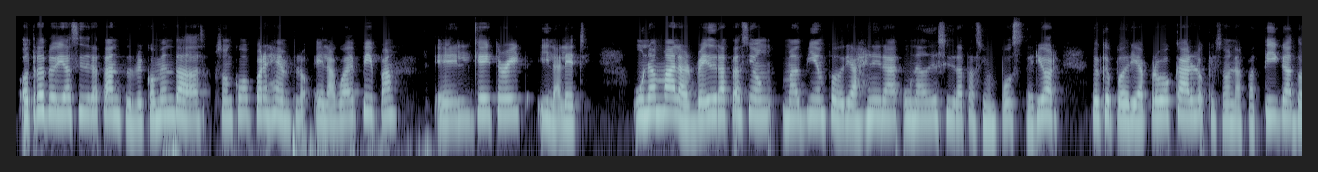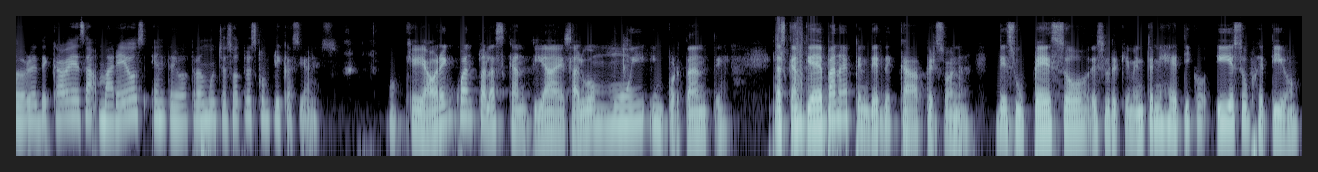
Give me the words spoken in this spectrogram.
Otras bebidas hidratantes recomendadas son como por ejemplo el agua de pipa, el Gatorade y la leche. Una mala rehidratación más bien podría generar una deshidratación posterior, lo que podría provocar lo que son la fatiga, dolores de cabeza, mareos, entre otras muchas otras complicaciones. Ok, ahora en cuanto a las cantidades, algo muy importante. Las cantidades van a depender de cada persona, de su peso, de su requerimiento energético y de su objetivo,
